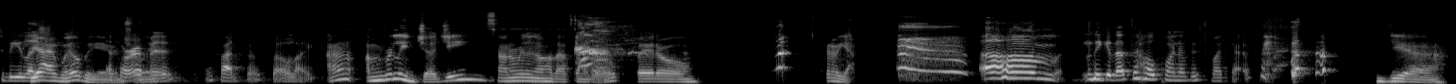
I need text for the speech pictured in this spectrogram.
to be like yeah, I will be. a therapist. Exacto. So like I don't. I'm really judgy, so I don't really know how that's gonna go. Pero, pero yeah. um Nika, that's the whole point of this podcast. Yeah.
